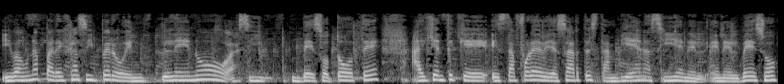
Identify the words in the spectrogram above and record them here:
y va una pareja así, pero en pleno, así, besotote. Hay gente que está fuera de Bellas Artes también, así, en el, en el beso.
